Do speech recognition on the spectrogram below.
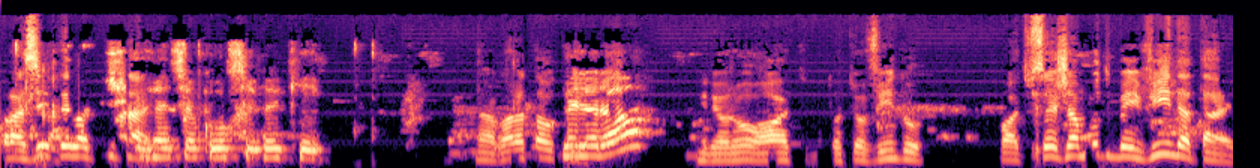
Prazer tê-la aqui, Deixa eu ver se eu consigo aqui. Não, agora tá ok. Melhorou? Melhorou, ótimo. Tô te ouvindo. Ótimo. Seja muito bem-vinda, Thay.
